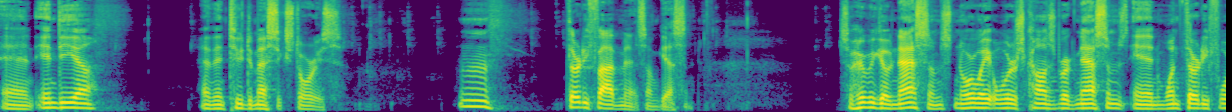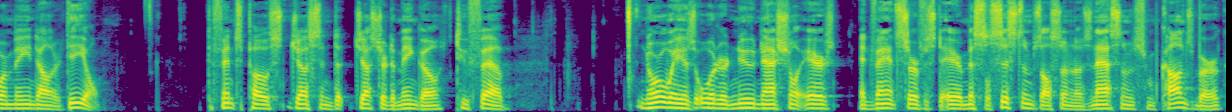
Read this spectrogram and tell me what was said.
and India, and then two domestic stories. Hmm. 35 minutes, I'm guessing. So here we go. NASAMS. Norway orders Kongsberg NASAMS in $134 million deal. Defense Post, Justin Juster Domingo, 2 Feb. Norway has ordered new National Air Advanced Surface to Air Missile Systems, also known as NASAMS, from Kongsberg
